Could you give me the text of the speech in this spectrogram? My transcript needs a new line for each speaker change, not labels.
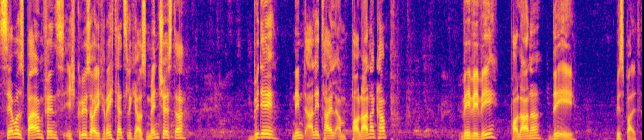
Servus Bayern-Fans, ich grüße euch recht herzlich aus Manchester. Bitte nehmt alle teil am Paulaner Cup www.paulaner.de. Bis bald.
